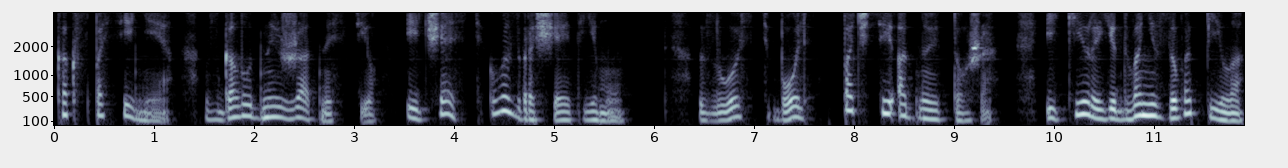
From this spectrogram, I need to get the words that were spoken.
как спасение, с голодной жадностью, и часть возвращает ему. Злость, боль – почти одно и то же. И Кира едва не завопила,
